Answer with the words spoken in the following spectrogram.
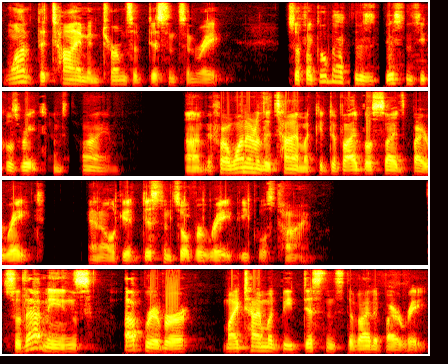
want the time in terms of distance and rate. So if I go back to this distance equals rate times time, um, if I want to know the time, I could divide both sides by rate, and I'll get distance over rate equals time. So that means upriver, my time would be distance divided by rate.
